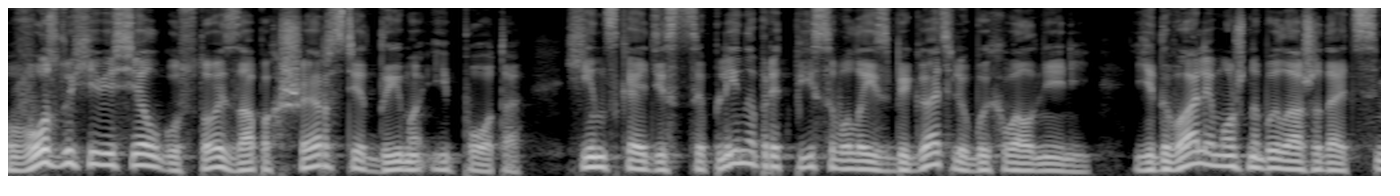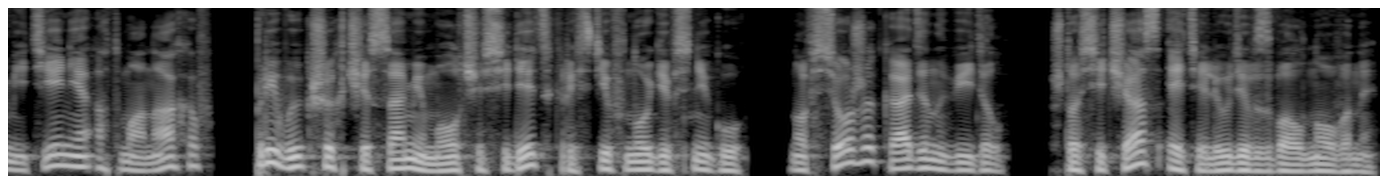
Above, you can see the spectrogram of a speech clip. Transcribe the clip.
В воздухе висел густой запах шерсти, дыма и пота. Хинская дисциплина предписывала избегать любых волнений. Едва ли можно было ожидать смятения от монахов, привыкших часами молча сидеть, скрестив ноги в снегу. Но все же Кадин видел, что сейчас эти люди взволнованы.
